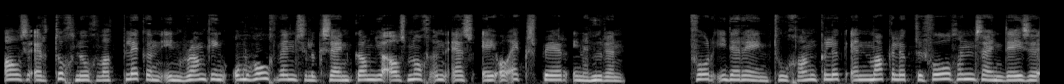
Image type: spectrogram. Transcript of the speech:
Als er toch nog wat plekken in ranking omhoog wenselijk zijn kan je alsnog een SEO-expert inhuren. Voor iedereen toegankelijk en makkelijk te volgen zijn deze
